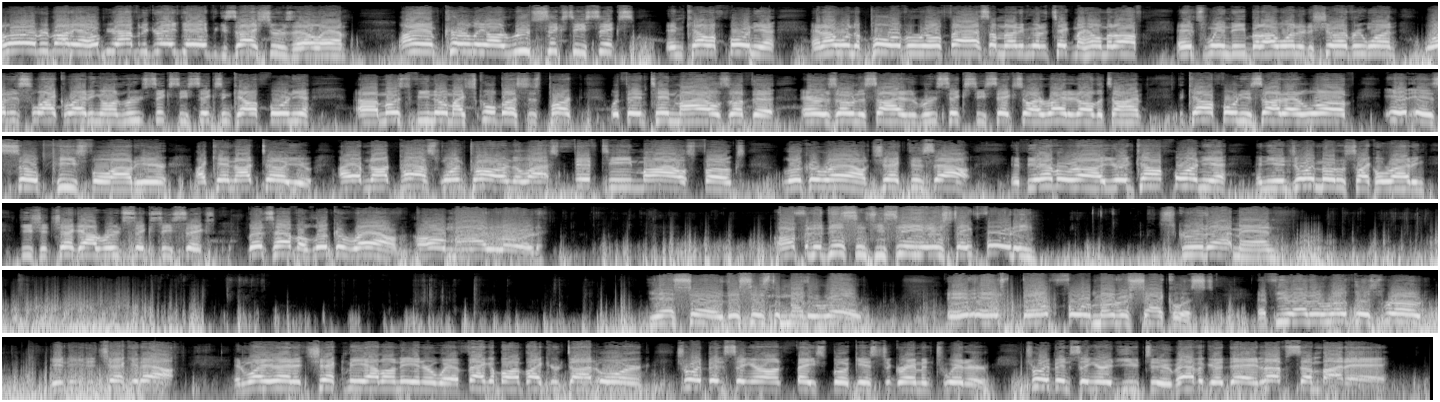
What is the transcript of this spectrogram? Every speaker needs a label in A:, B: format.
A: Hello, everybody. I hope you're having a great day because I sure as hell am. I am currently on Route 66 in California, and I wanted to pull over real fast. I'm not even going to take my helmet off. It's windy, but I wanted to show everyone what it's like riding on Route 66 in California. Uh, most of you know my school bus is parked within 10 miles of the Arizona side of Route 66, so I ride it all the time. The California side I love. It is so peaceful out here. I cannot tell you. I have not passed one car in the last 15 miles, folks. Look around. Check this out. If you ever, uh, you're in California and you enjoy motorcycle riding, you should check out Route 66. Let's have a look around. Oh my lord. Off in the distance, you see Interstate 40. Screw that, man. Yes, sir. This is the Mother Road. It is built for motorcyclists. If you haven't rode this road, you need to check it out. And while you're at it, check me out on the interweb, vagabondbiker.org. Troy Bensinger on Facebook, Instagram, and Twitter. Troy Bensinger at YouTube. Have a good day. Love somebody.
